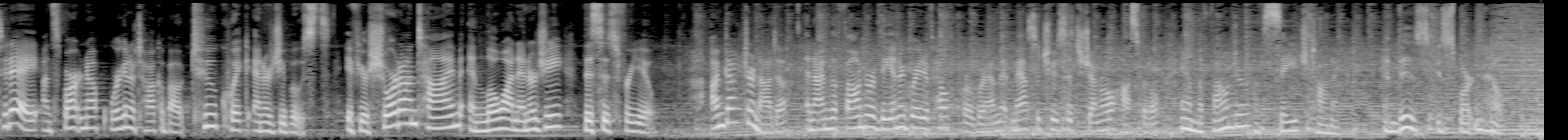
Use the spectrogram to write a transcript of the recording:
Today on Spartan Up, we're going to talk about two quick energy boosts. If you're short on time and low on energy, this is for you. I'm Dr. Nada, and I'm the founder of the Integrative Health Program at Massachusetts General Hospital and the founder of Sage Tonic. And this is Spartan Health.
